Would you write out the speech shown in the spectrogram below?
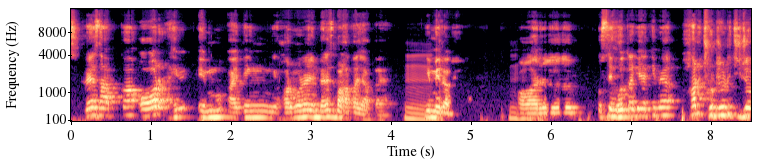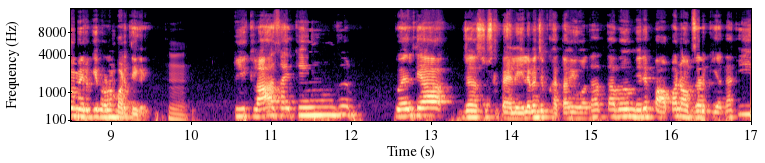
स्ट्रेस आपका और आई थिंक हार्मोनल इम्बेलेंस बढ़ाता जाता है. ये मेरा भी. और उससे होता गया कि मैं हर छोटी छोटी चीज़ों में मेरे की प्रॉब्लम बढ़ती गई। hmm. तो ये क्लास आई थिंक ट्वेल्थ या जस्ट उसके पहले इलेवन जब खत्म ही हुआ था तब मेरे पापा ने ऑब्ज़र्व किया था कि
